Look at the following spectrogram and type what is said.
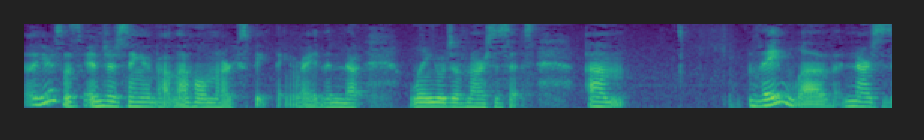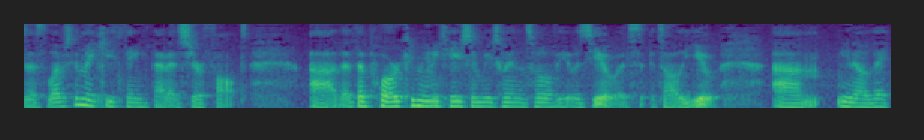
So here's what's interesting about that whole narc speak thing, right? The nar- language of narcissists. Um, they love narcissists love to make you think that it's your fault. Uh, that the poor communication between the two of you is you. It's it's all you. Um, you know they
